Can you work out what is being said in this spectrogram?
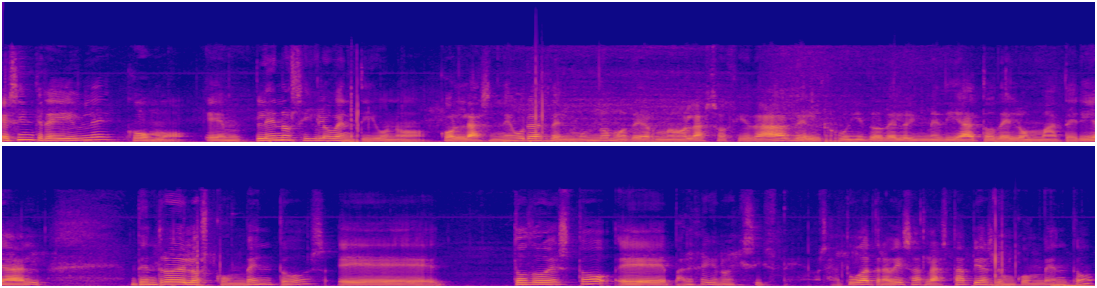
Es increíble cómo en pleno siglo XXI, con las neuras del mundo moderno, la sociedad del ruido, de lo inmediato, de lo material, dentro de los conventos, eh, todo esto eh, parece que no existe. O sea, tú atraviesas las tapias de un convento,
